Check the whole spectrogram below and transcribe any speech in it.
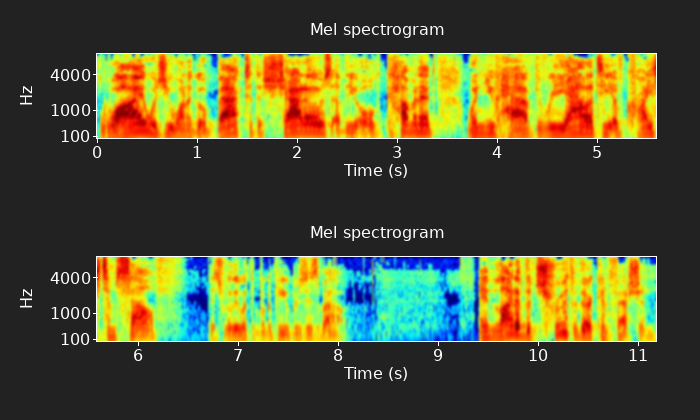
Why would you want to go back to the shadows of the old covenant when you have the reality of Christ himself? It's really what the book of Hebrews is about. In light of the truth of their confession,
